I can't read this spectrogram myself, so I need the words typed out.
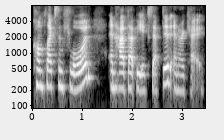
complex and flawed and have that be accepted and okay.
